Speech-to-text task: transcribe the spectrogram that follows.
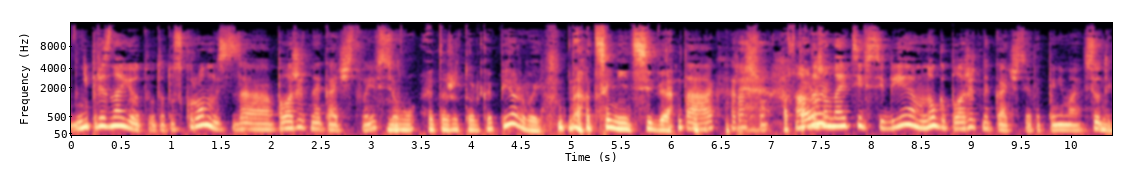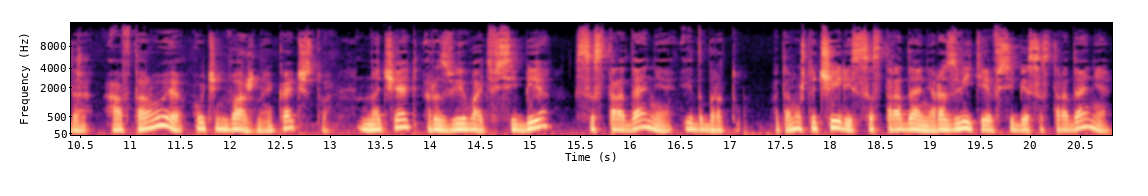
Не признает вот эту скромность за положительное качество, и все. Ну, это же только первый, оценить себя. Так, хорошо. А. Она должна найти в себе много положительных качеств, я так понимаю, все таки Да. А второе, очень важное качество – начать развивать в себе сострадание и доброту. Потому что через сострадание, развитие в себе сострадания,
